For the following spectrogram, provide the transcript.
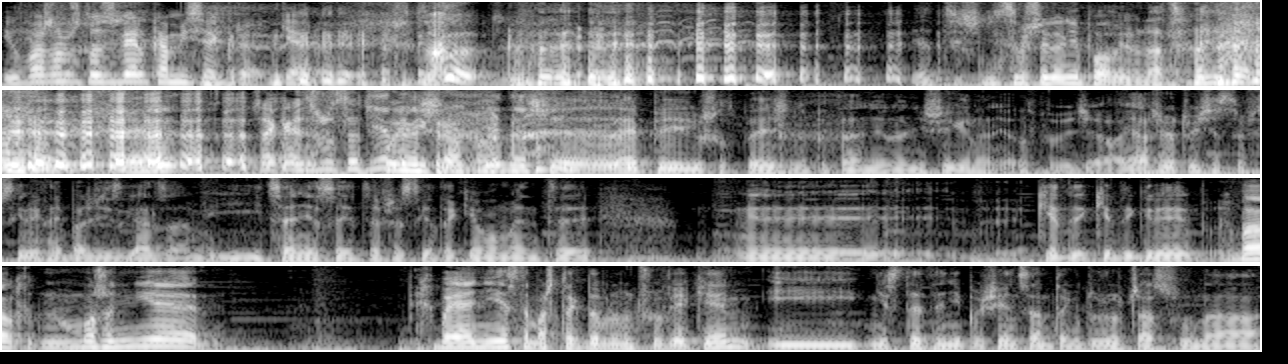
I uważam, że to jest wielka misja gry, gier. Ja też nic lepszego nie powiem na to. Czekaj, zrzucę Nie twój się, mikrofon. nie da się lepiej już odpowiedzieć na pytanie, no niż na nie odpowiedziała. Ja się oczywiście z tym wszystkim jak najbardziej zgadzam i, i cenię sobie te wszystkie takie momenty, yy, kiedy, kiedy gry... Chyba może nie... Chyba ja nie jestem aż tak dobrym człowiekiem i niestety nie poświęcam tak dużo czasu na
